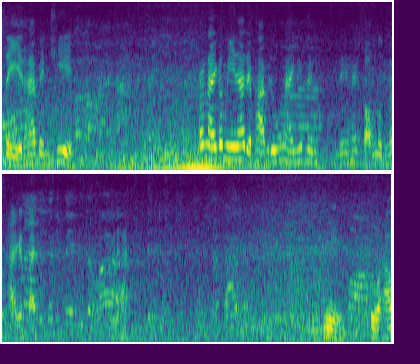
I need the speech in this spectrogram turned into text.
14 นะฮะเบนชี่ข้างในก็มีนะ เดี๋ยวพาไปดูข้างในนิดนึง นี่ให้สองหนุ่มก็ถ่ายกันไปนี่นะฮะนี่ตัวเอา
